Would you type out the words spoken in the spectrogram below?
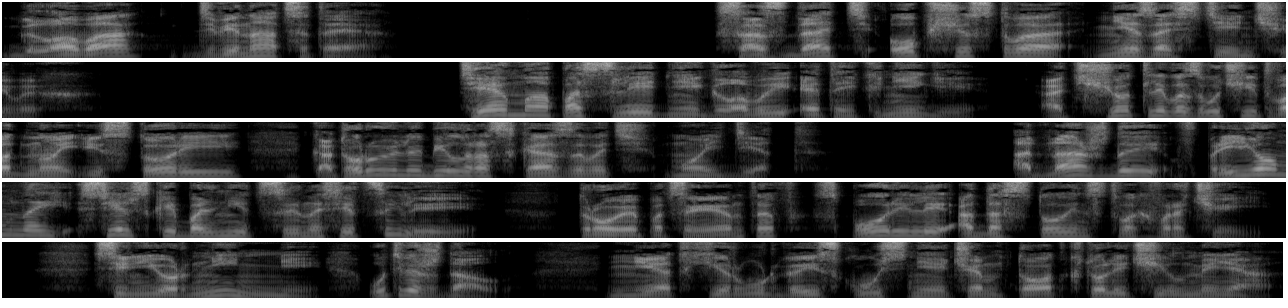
Глава двенадцатая. Создать общество незастенчивых. Тема последней главы этой книги отчетливо звучит в одной истории, которую любил рассказывать мой дед. Однажды в приемной сельской больнице на Сицилии трое пациентов спорили о достоинствах врачей. Сеньор Нинни утверждал, нет хирурга искуснее, чем тот, кто лечил меня.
